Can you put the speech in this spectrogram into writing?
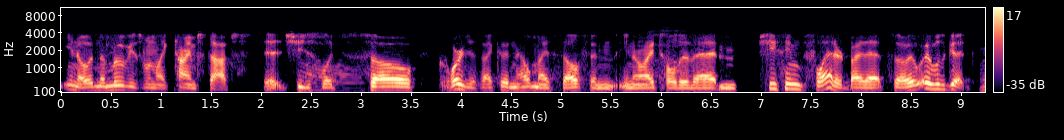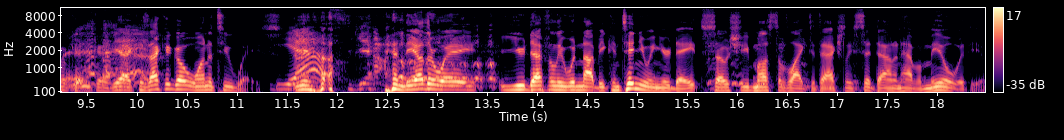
you know, in the movies when like time stops, it, she just looked so gorgeous. I couldn't help myself, and you know, I told her that, and she seemed flattered by that. So it, it was good. Okay, good. Yeah, because that could go one of two ways. you know? Yeah. And the other way, you definitely would not be continuing your date. So she must have liked it to actually sit down and have a meal with you.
